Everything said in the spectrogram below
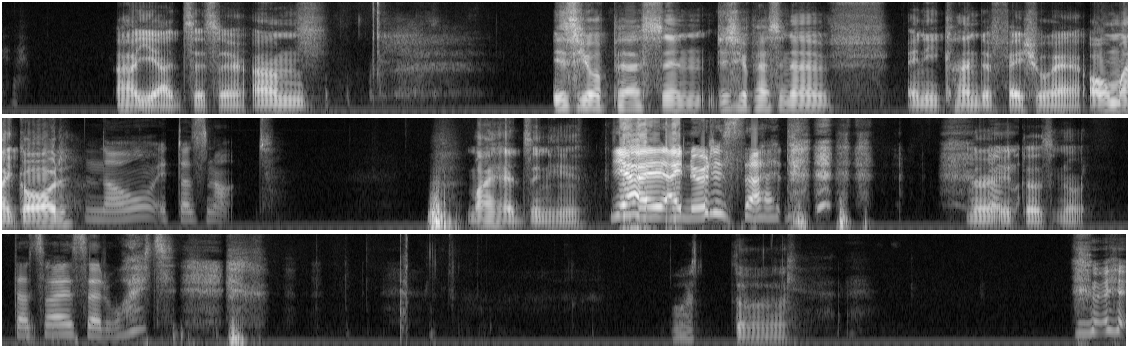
Okay. Uh, yeah, I'd say so. Um, is your person, does your person have any kind of facial hair? Oh my god, No, it does not. my head's in here. Yeah, I, I noticed that. No, Um, it does not. That's why I said what? What the?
